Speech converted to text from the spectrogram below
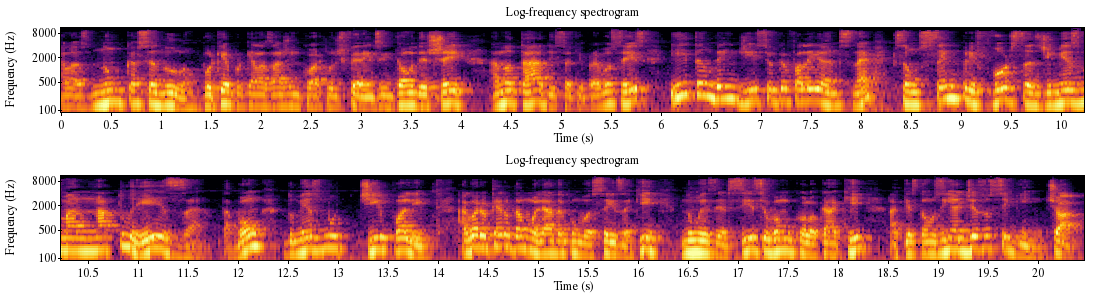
elas nunca se anulam. Por quê? Porque elas agem em corpos diferentes. Então eu deixei anotado isso aqui para vocês e também disse o que eu falei antes, né? Que são sempre forças de mesma natureza, tá bom? Do mesmo tipo ali. Agora eu quero dar uma olhada com vocês aqui num exercício. Vamos colocar aqui a questãozinha diz o seguinte, ó.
